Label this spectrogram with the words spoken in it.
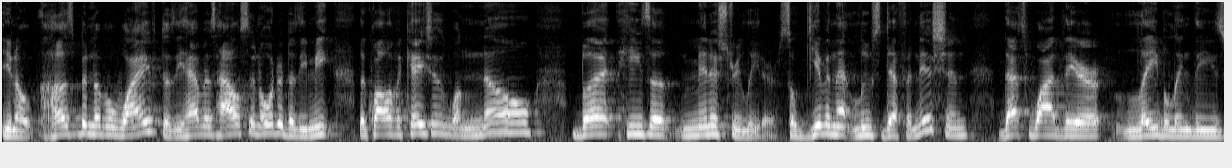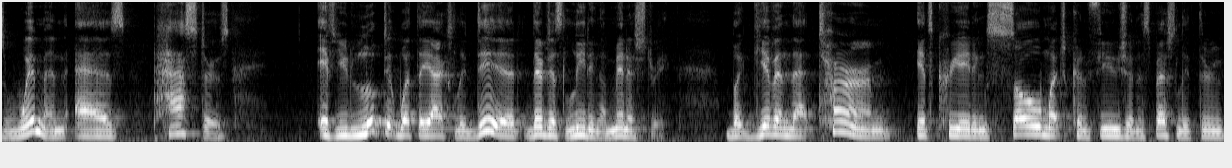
you know, husband of a wife? Does he have his house in order? Does he meet the qualifications? Well, no, but he's a ministry leader. So, given that loose definition, that's why they're labeling these women as pastors. If you looked at what they actually did, they're just leading a ministry. But given that term, it's creating so much confusion, especially through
